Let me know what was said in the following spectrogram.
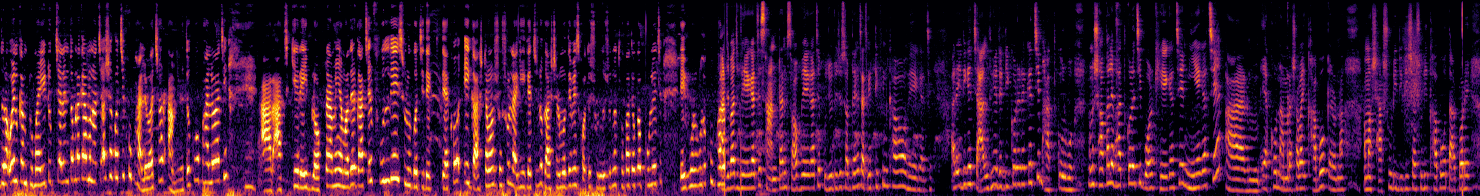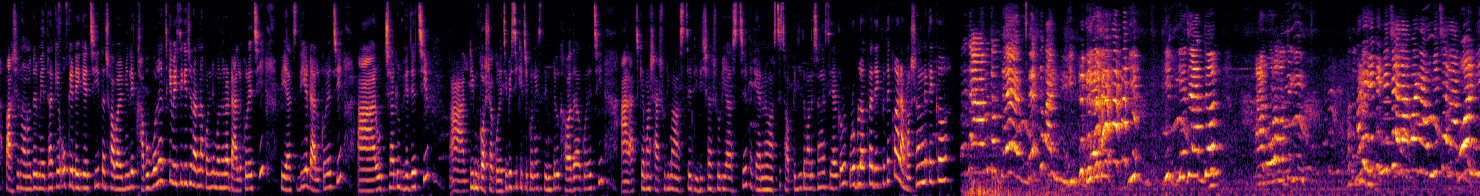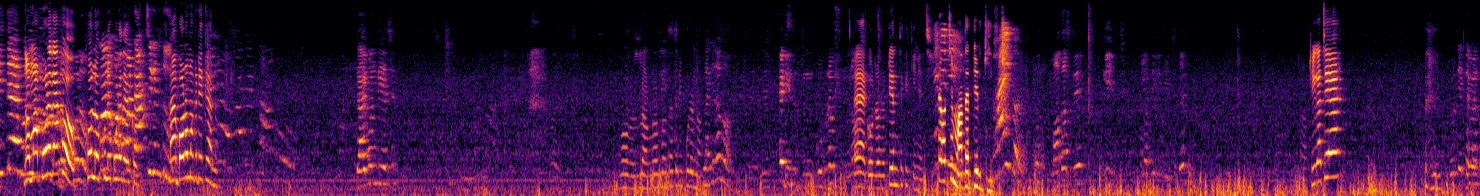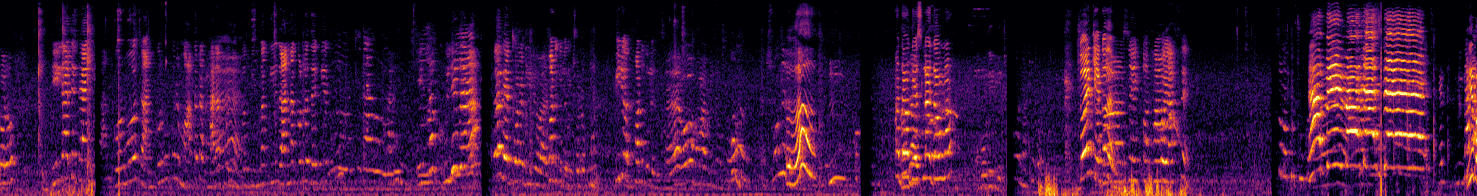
বন্ধুরা welcome to my YouTube channel তোমরা কেমন আছো? আশা করছি খুব ভালো আছো, আর আমিও তো খুব ভালো আছি। আর আজকের এই ব্লগটা আমি আমাদের গাছের ফুল দিয়েই শুরু করছি। দেখো এই গাছটা আমার শ্বশুর লাগিয়ে গেছিল। গাছটার মধ্যে বেশ কত সুন্দর সুন্দর থোকা থোকা ফুল হয়েছে। এই ফুলগুলো খুব ভালো বাজ হয়ে গেছে সান টান সব হয়ে গেছে পুজো টুজো সব হয়ে গেছে। আজকে টিফিন খাওয়াও হয়ে গেছে। আর এইদিকে চাল ধুয়ে রেডি করে রেখেছি, ভাত করব। মানে সকালে ভাত করেছি, বর খেয়ে গেছে, নিয়ে গেছে, আর এখন আমরা সবাই খাব, কেননা আমার শাশুড়ি, দিদি শাশুড়ি খাব, তারপরে পাশে ননদের মেয়ে থাকে, ওকে ডেকেছি, তা সবাই মিলে খাব বলে আজকে বেশি কিছু রান্না করিনি, বন্ধুরা ডাল করেছি, পেঁয়াজ দিয়ে ডাল করেছি, আর উচ্ছে আলু ভেজেছি আর ডিম কষা করেছি। বেশি কিছু করে সিম্পল খাওয়া দাওয়া করেছি। আর আজকে আমার শাশুড়ি মা আসছে দিদি শাশুড়ি আসছে তা কেন আসছে সব কিছু তোমাদের সঙ্গে শেয়ার করব। পুরো ব্লগটা দেখতে থেকো আর আমার সঙ্গে থেকো। না মা পড়ে দেখো। খোলো খুলে। পড়ে দেখো। হ্যাঁ বড় মাকে ডেকে আনো। তাড়াতাড়ি পড়ে না হ্যাঁ গোটা ট্রেন থেকে কিনেছি। এটা হচ্ছে মাদার ডের গিফট ঠিক আছে ঠিক আছে থ্যাংক ইউ চান করব চান করব করে মাথাটা খারাপ হয়ে যাবে তো দিনমা কি রান্না করল দেখি এটা খুলে না ফটো তুলে দিচ্ছি ছোট ফোন ভিডিও ফটো তুলে দিচ্ছি হ্যাঁ ও হ্যাঁ দাও দেশলাই দাও মা তোর কে গো সেই কথা ওই আসছে হ্যাপি মাদার্স ডে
